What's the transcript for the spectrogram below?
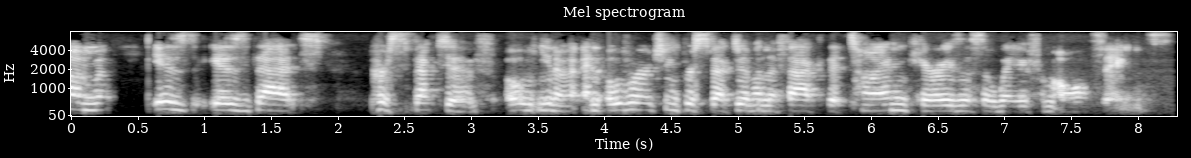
um, is is that perspective, oh, you know, an overarching perspective on the fact that time carries us away from all things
